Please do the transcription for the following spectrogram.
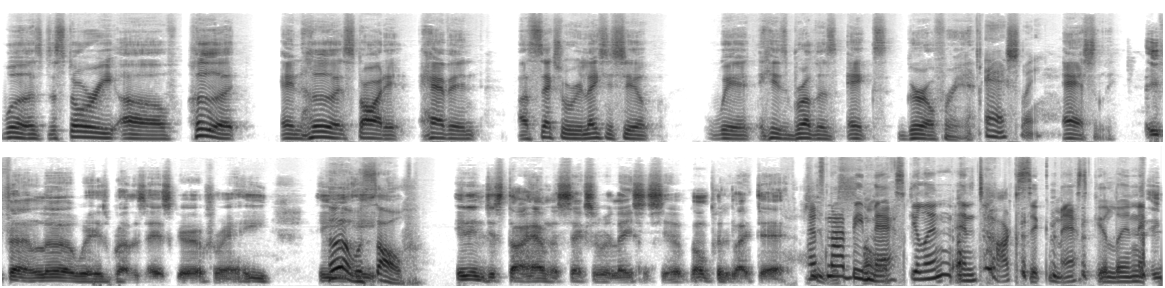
was the story of Hud and Hud started having a sexual relationship with his brother's ex-girlfriend, Ashley. Ashley. He fell in love with his brother's ex girlfriend. He, he Hud was he- soft. he didn't just start having a sexual relationship. Don't put it like that. Let's not be soft. masculine and toxic masculine. He,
